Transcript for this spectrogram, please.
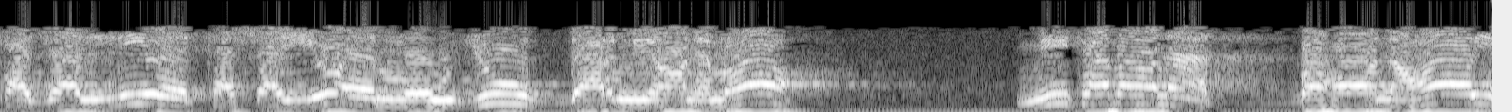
تجلی تشیع موجود در میان ما می‌تواند بحانه های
